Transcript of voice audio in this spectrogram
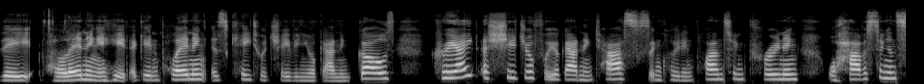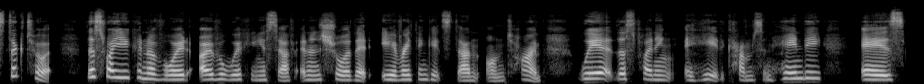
the planning ahead. Again, planning is key to achieving your gardening goals. Create a schedule for your gardening tasks, including planting, pruning, or harvesting, and stick to it. This way, you can avoid overworking yourself and ensure that everything gets done on time. Where this planning ahead comes in handy is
